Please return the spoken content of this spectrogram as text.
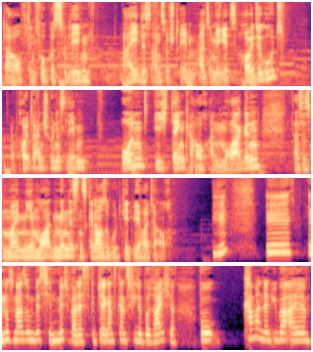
darauf den Fokus zu legen, beides anzustreben. Also mir geht's heute gut, ich habe heute ein schönes Leben und ich denke auch an morgen, dass es mir morgen mindestens genauso gut geht wie heute auch. Mhm. Mhm. Nimm uns mal so ein bisschen mit, weil es gibt ja ganz, ganz viele Bereiche. Wo kann man denn überall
